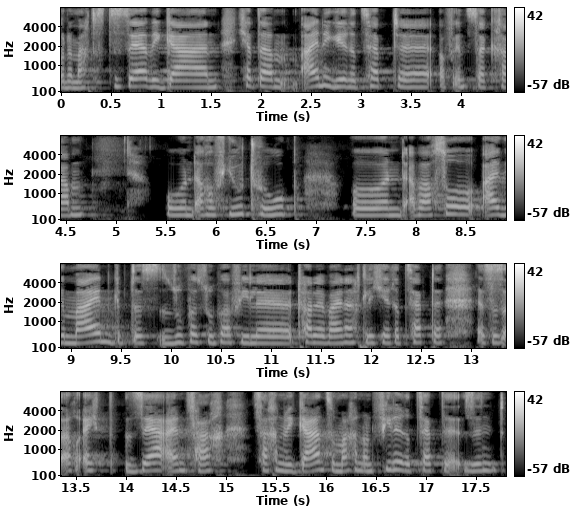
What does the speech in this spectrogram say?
oder macht das Dessert vegan. Ich habe da einige Rezepte auf Instagram und auch auf YouTube. Und aber auch so allgemein gibt es super, super viele tolle weihnachtliche Rezepte. Es ist auch echt sehr einfach, Sachen vegan zu machen und viele Rezepte sind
